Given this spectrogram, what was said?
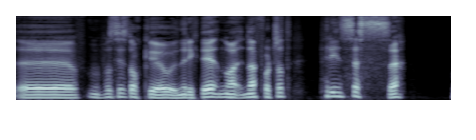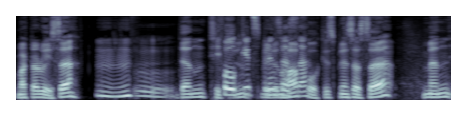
uh, På sist under riktig, nå er, det er fortsatt prinsesse Märtha Louise. Mm -hmm. Den tittelen vil hun ha. Folkets prinsesse, men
